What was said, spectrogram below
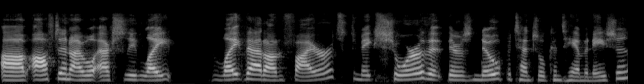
Um, often I will actually light light that on fire to make sure that there's no potential contamination.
